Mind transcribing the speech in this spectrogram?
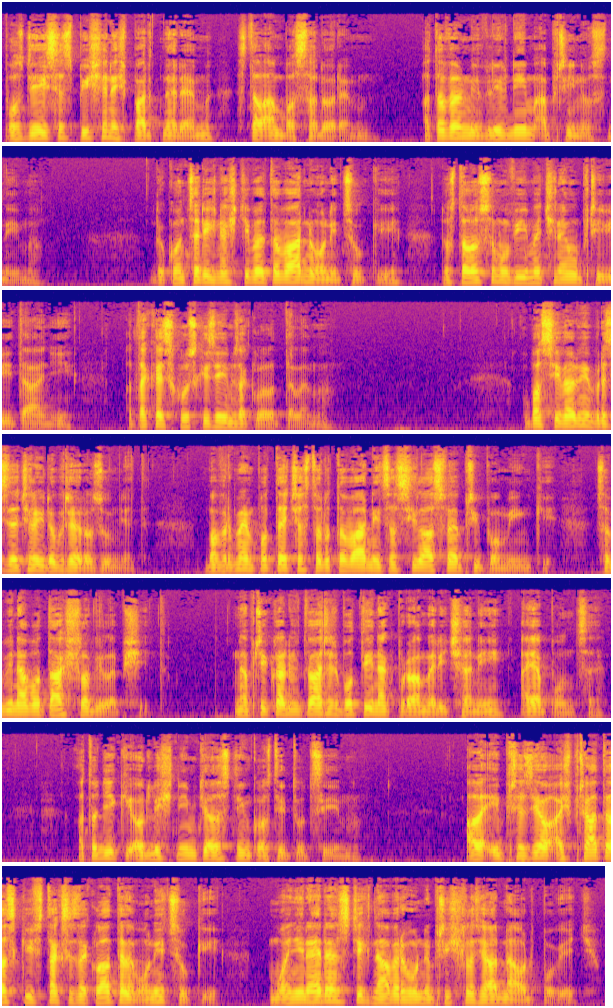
Později se spíše než partnerem stal ambasadorem. A to velmi vlivným a přínosným. Dokonce když naštívil továrnu Onicuki, dostalo se mu výjimečnému přivítání a také schůzky s jejím zakladatelem. Oba si velmi brzy začali dobře rozumět. Baverman poté často do továrny zasílal své připomínky, co by na botách šlo vylepšit. Například vytvářet boty jinak pro Američany a Japonce. A to díky odlišným tělesným konstitucím. Ale i přes jeho až přátelský vztah se zakladatelem Onicuki mu ani na jeden z těch návrhů nepřišla žádná odpověď.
